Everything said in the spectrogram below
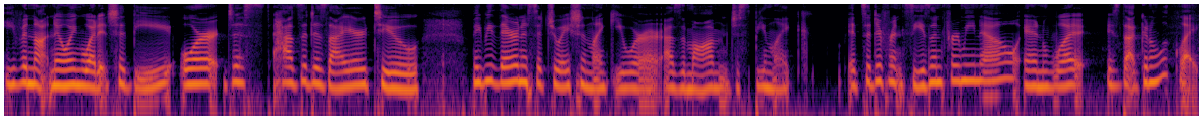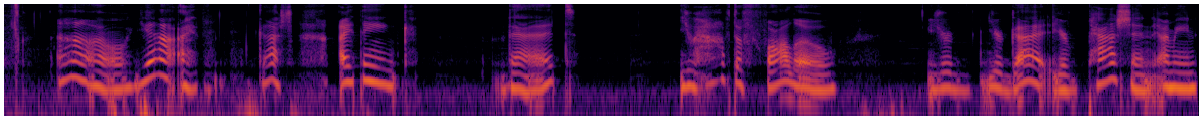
even not knowing what it should be, or just has a desire to maybe they're in a situation like you were as a mom, just being like, it's a different season for me now. And what is that going to look like? Oh, yeah. I, gosh, I think that you have to follow your your gut, your passion. I mean,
